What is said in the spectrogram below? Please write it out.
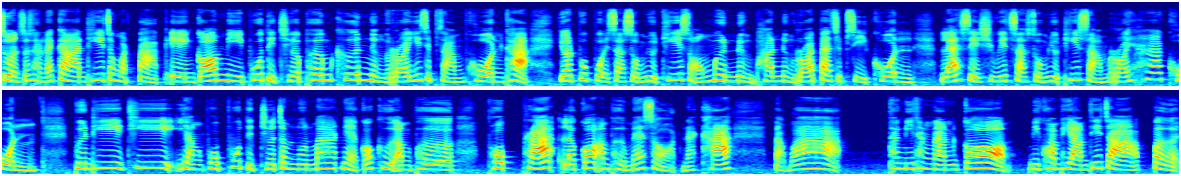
ส่วนสถานการณ์ที่จังหวัดตากเองก็มีผู้ติดเชื้อเพิ่มขึ้น 123 คนค่ะ ยอดผู้ป่วยสะสมอยู่ที่ 21,184 คน และเสียชีวิตสะสมอยู่ที่ 305 คน พื้นที่ที่ยังพบผู้ติดเชื้อจำนวนมากเนี่ยก็คืออำเภอพบพระแล้วก็อำเภอแม่สอดนะคะ แต่ว่าทั้งนี้ทั้งนั้นก็มีความพยายามที่จะเปิด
